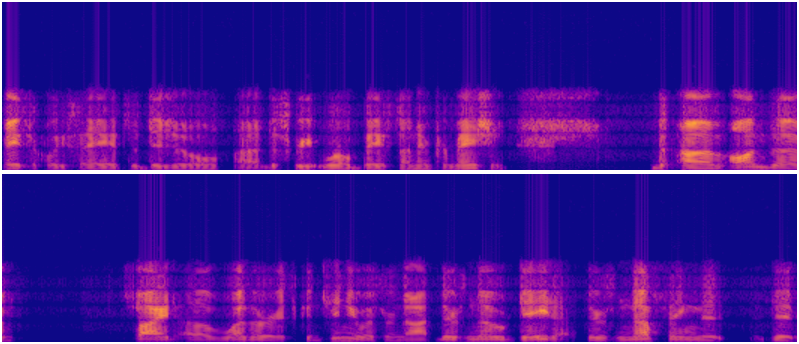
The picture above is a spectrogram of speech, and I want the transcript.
basically say it's a digital uh, discrete world based on information. Um, on the side of whether it's continuous or not, there's no data. There's nothing that that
